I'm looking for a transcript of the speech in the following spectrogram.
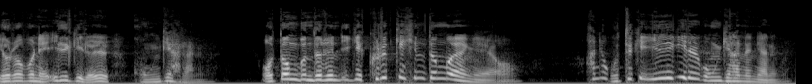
여러분의 일기를 공개하라는 거예요. 어떤 분들은 이게 그렇게 힘든 모양이에요. 아니 어떻게 일기를 공개하느냐는 거예요.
